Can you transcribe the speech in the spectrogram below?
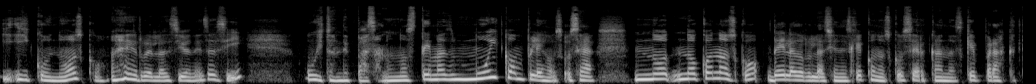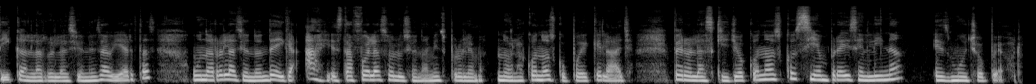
Y, y conozco relaciones así uy, donde pasan unos temas muy complejos. O sea, no, no conozco de las relaciones que conozco cercanas que practican las relaciones abiertas, una relación donde diga, ay, esta fue la solución a mis problemas. No la conozco, puede que la haya, pero las que yo conozco siempre dicen, Lina, es mucho peor.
